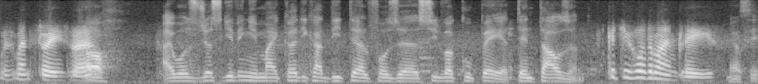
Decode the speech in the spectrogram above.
was- went strange there. Oh, I was just giving him my credit card detail for the silver coupe at 10,000. Could you hold the line, please? Merci.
